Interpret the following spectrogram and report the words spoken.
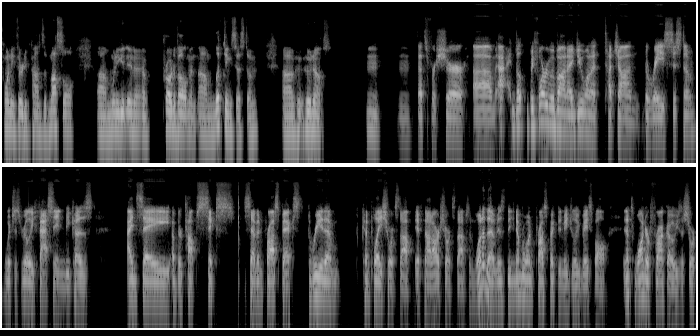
20 30 pounds of muscle um, when you get in a pro development um, lifting system, uh, who, who knows? Mm, mm, that's for sure. Um, I, the, before we move on, I do want to touch on the Rays system, which is really fascinating because I'd say of their top six, seven prospects, three of them can play shortstop, if not our shortstops. And one of them is the number one prospect in Major League Baseball, and that's Wander Franco. He's a short,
